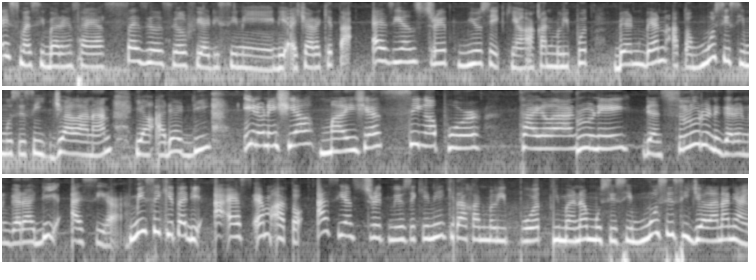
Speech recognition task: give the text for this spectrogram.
guys, masih bareng saya Cecil Sylvia di sini di acara kita Asian Street Music yang akan meliput band-band atau musisi-musisi jalanan yang ada di Indonesia, Malaysia, Singapura, Thailand, Brunei, dan seluruh negara-negara di Asia. Misi kita di ASM atau Asian Street Music ini kita akan meliput gimana musisi-musisi jalanan yang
